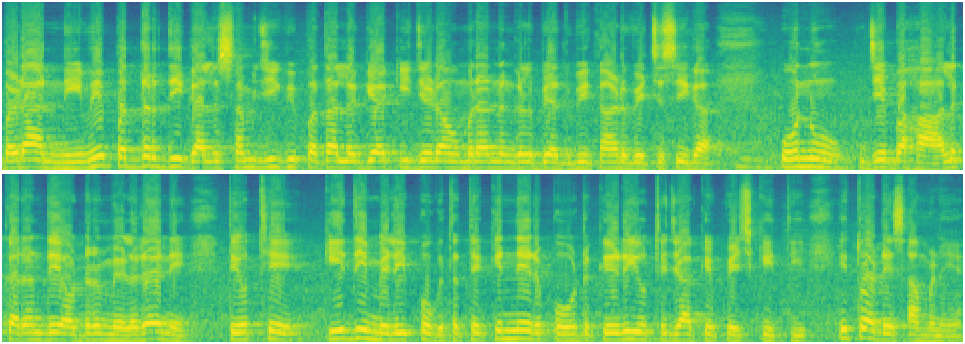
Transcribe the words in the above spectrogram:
ਬੜਾ ਨੀਵੇਂ ਪੱਧਰ ਦੀ ਗੱਲ ਸਮਝੀ ਕਿ ਪਤਾ ਲੱਗਿਆ ਕਿ ਜਿਹੜਾ ਉਮਰਾ ਨੰਗਲ ਬੇਅਦਬੀ ਕਾਂਡ ਵਿੱਚ ਸੀਗਾ, ਉਹਨੂੰ ਜੇ ਬਹਾਲ ਕਰਨ ਦੇ ਆਰਡਰ ਮਿਲ ਰਹੇ ਨੇ, ਤੇ ਉੱਥੇ ਕਿਹਦੀ ਮਿਲੀ ਭੁਗਤ ਤੇ ਕਿੰਨੇ ਰਿਪੋਰਟ ਕਿਹੜੀ ਉੱਥੇ ਜਾ ਕੇ ਪੇਸ਼ ਕੀਤੀ, ਇਹ ਤੁਹਾਡੇ ਸਾਹਮਣੇ ਹੈ।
